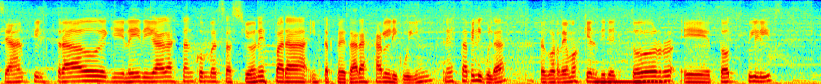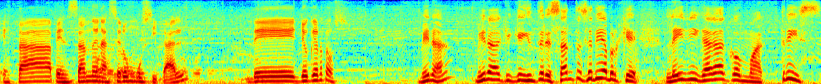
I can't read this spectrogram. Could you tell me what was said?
se han filtrado de que Lady Gaga está en conversaciones para interpretar a Harley Quinn en esta película. Recordemos que el director eh, Todd Phillips está pensando en hacer un musical de Joker 2. Mira, mira, qué, qué interesante sería porque Lady Gaga como actriz,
